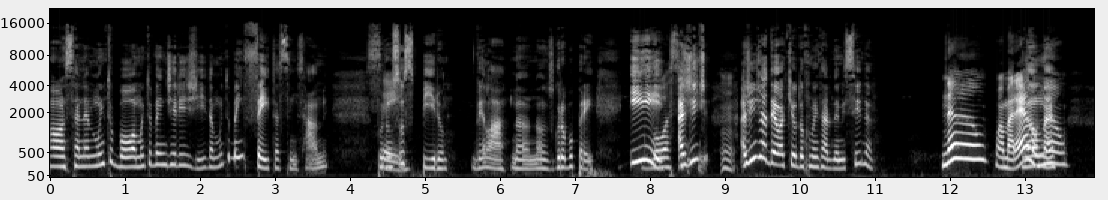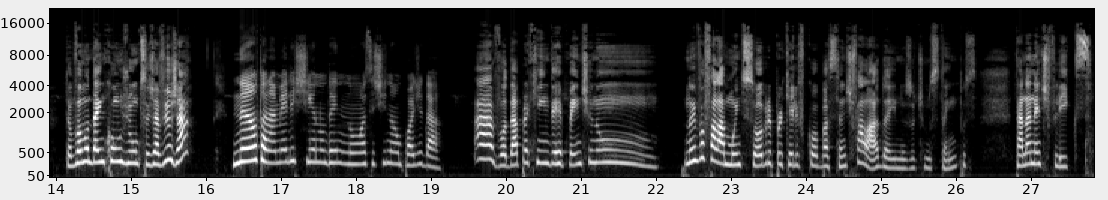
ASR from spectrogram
Nossa, ela é muito boa, muito bem dirigida, muito bem feita, assim, sabe? Por um Sei. suspiro. Vê lá, na, nos Globo Play. E a gente, Hum. a gente já deu aqui o documentário do Emicida? Não, o amarelo? Não, né? Não. Então vamos dar em conjunto. Você já viu já? Não, tá na minha listinha, não, dei, não assisti não, pode dar. Ah, vou dar pra quem de repente não. Não vou falar muito sobre, porque ele ficou bastante falado aí nos últimos tempos. Tá na Netflix.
